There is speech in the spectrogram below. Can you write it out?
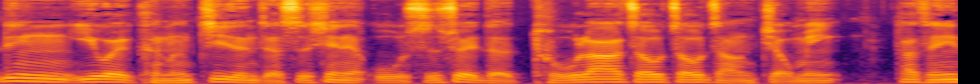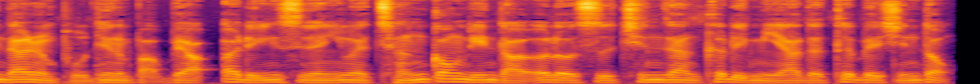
另一位可能继任者是现在五十岁的图拉州州长久明。他曾经担任普丁的保镖。二零一四年，因为成功领导俄罗斯侵占克里米亚的特别行动，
